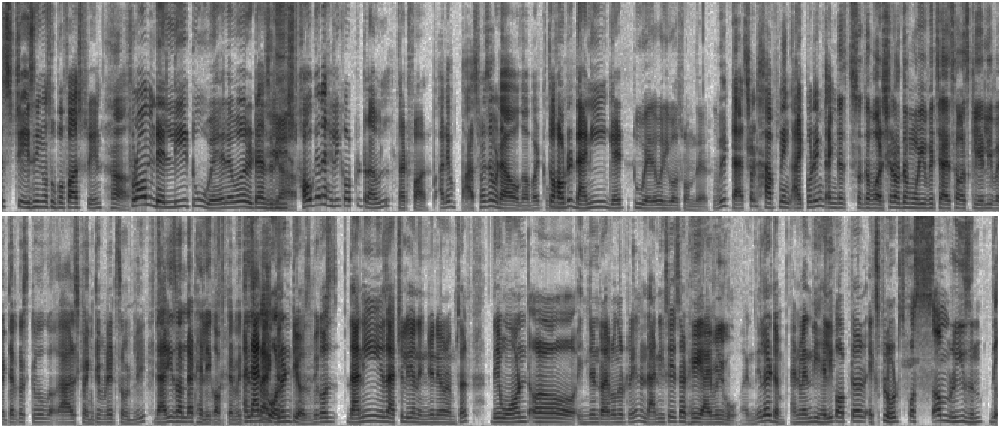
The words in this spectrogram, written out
is chasing a super fast train हाँ. from Delhi to wherever it has Yeah. reached. How can a helicopter travel that far? अरे पास में से उड़ाया होगा but So how did Danny get to wherever he was from there? Wait, that's not happening. I couldn't understand. So the version of the movie which I saw was clearly better because two hours twenty minutes only. Danny's on that helicopter, which and is Danny trying to- volunteers because Danny is actually an engineer himself. They want a engine driver on the train, and Danny says that hey, I will go, and they let him. And when the helicopter explodes, for some reason, they,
